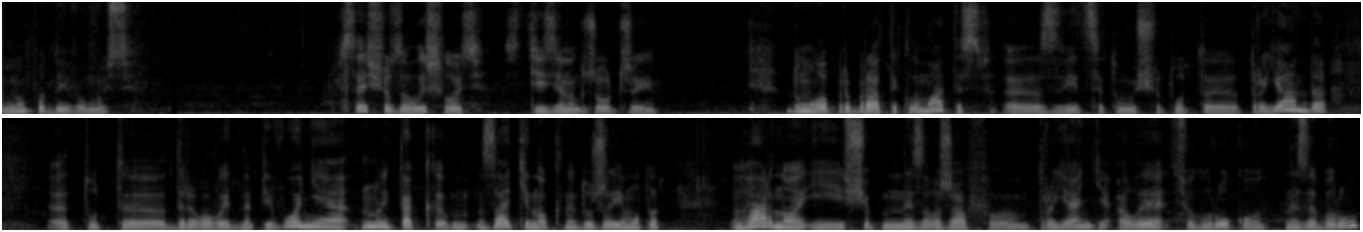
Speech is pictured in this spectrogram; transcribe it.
Ну, подивимось. Все, що залишилось з Тізінг Джорджії. Думала прибрати клематис е, звідси, тому що тут е, троянда, е, тут деревовидна півонія. Ну і так, затінок не дуже йому тут гарно і щоб не заважав троянді. Але цього року не заберу,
